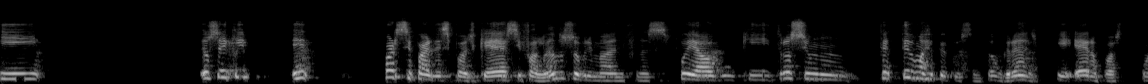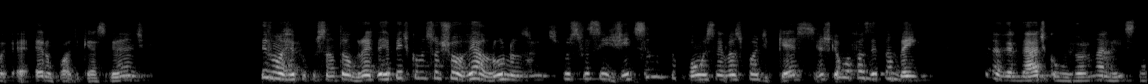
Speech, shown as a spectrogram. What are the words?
E eu sei que participar desse podcast falando sobre mindfulness foi algo que trouxe um teve uma repercussão tão grande porque era um, era um podcast grande teve uma repercussão tão grande de repente começou a chover alunos os cursos assim gente isso é muito bom esse negócio de podcast acho que eu vou fazer também e, na verdade como jornalista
